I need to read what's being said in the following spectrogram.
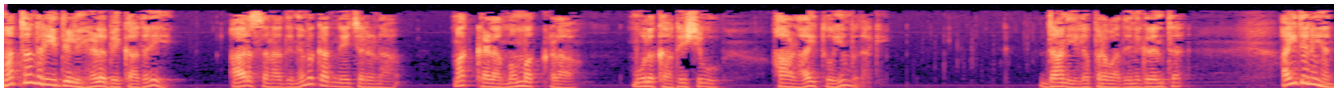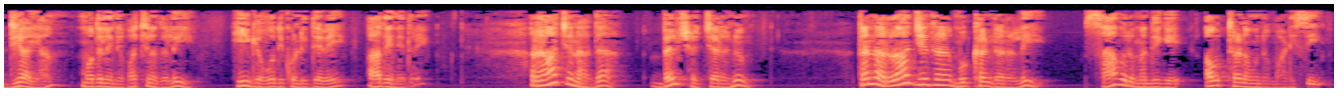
ಮತ್ತೊಂದು ರೀತಿಯಲ್ಲಿ ಹೇಳಬೇಕಾದರೆ ಅರಸನಾದ ನೆಮಕಾದ್ ನೇಚರನ ಮಕ್ಕಳ ಮೊಮ್ಮಕ್ಕಳ ಮೂಲಕ ದೇಶವು ಹಾಳಾಯಿತು ಎಂಬುದಾಗಿ. ದಾನಿಯಲ ಪ್ರವಾದನೆ ಗ್ರಂಥ ಐದನೇ ಅಧ್ಯಾಯ ಮೊದಲನೇ ವಚನದಲ್ಲಿ ಹೀಗೆ ಓದಿಕೊಂಡಿದ್ದೇವೆ ಅದೇನೆಂದರೆ ರಾಜನಾದ ಬೆಲ್ಶಚ್ಚರನು ತನ್ನ ರಾಜ್ಯದ ಮುಖಂಡರಲ್ಲಿ ಸಾವಿರ ಮಂದಿಗೆ ಔತಣವನ್ನು ಮಾಡಿಸಿ,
